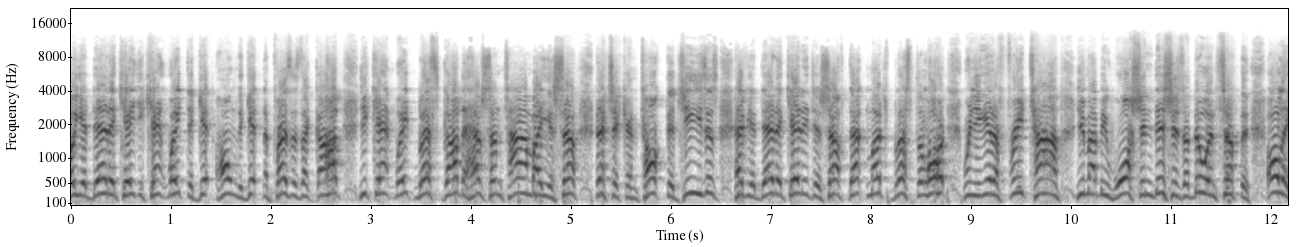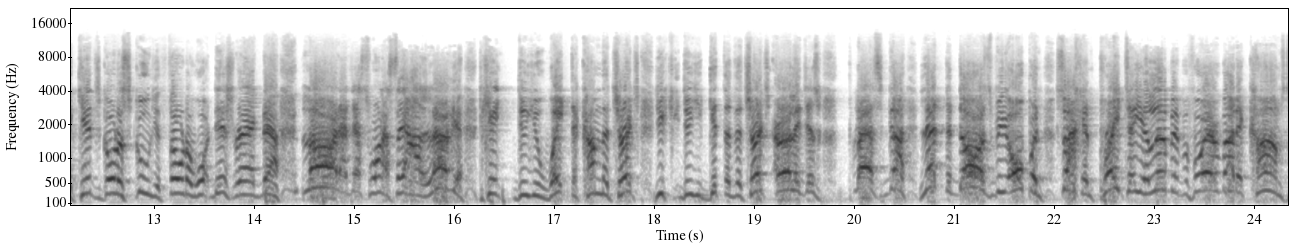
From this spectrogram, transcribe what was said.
Or you dedicate, you can't wait to get home to get in the presence of God. You can't wait, bless God, to have some time by yourself that you can talk to Jesus. Have you dedicated yourself that much? Bless the Lord. When you get a free time, you might be washing dishes or doing something. All the kids go to school, you throw the dish rag down. Lord, I just want to say I love you. Do you wait to come to church? You, do you get to the church early? Just bless God. Let the doors be open so I can pray to you a little bit before everybody comes.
